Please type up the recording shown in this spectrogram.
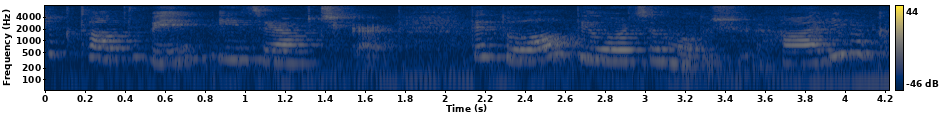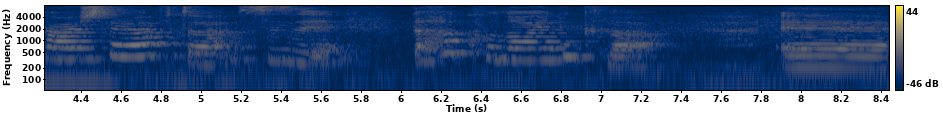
çok tatlı bir itiraf çıkar. Ve doğal bir ortam oluşur. Haliyle karşı taraf da sizi daha kolaylıkla e,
